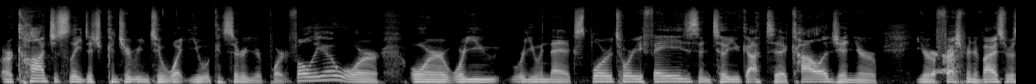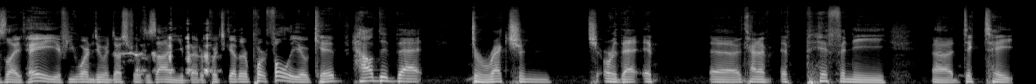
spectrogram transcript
or consciously just contributing to what you would consider your portfolio, or or were you were you in that exploratory phase until you got to college and your your yeah. freshman advisor was like, "Hey, if you want to do industrial design, you better put together a portfolio, kid." How did that direction or that uh, kind of epiphany uh, dictate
